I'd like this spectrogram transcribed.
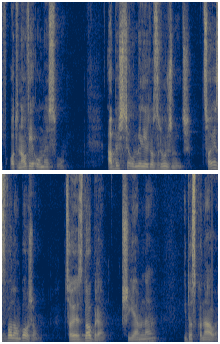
w odnowie umysłu, abyście umieli rozróżnić, co jest wolą Bożą, co jest dobre, przyjemne i doskonałe.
